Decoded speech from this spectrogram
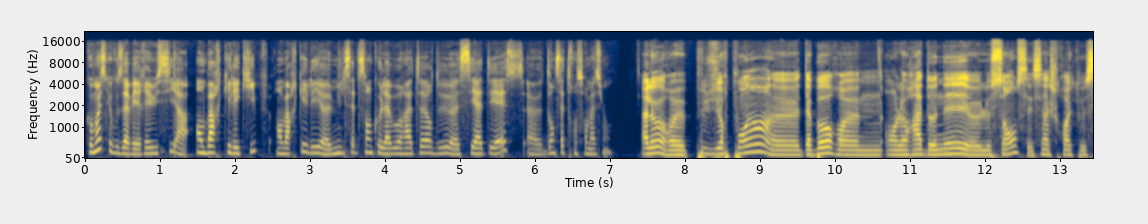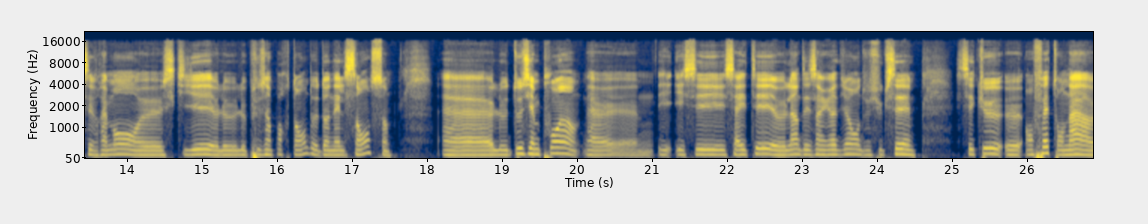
Comment est-ce que vous avez réussi à embarquer l'équipe, embarquer les 1700 collaborateurs de CATS dans cette transformation? Alors, plusieurs points. D'abord, on leur a donné le sens, et ça, je crois que c'est vraiment ce qui est le, plus important, de donner le sens. Euh, le deuxième point, euh, et, c'est, ça a été euh, l'un des ingrédients du succès, c'est que en fait, on a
